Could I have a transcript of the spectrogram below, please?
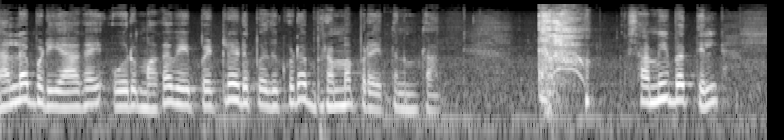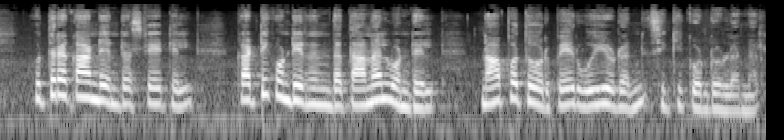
நல்லபடியாக ஒரு மகவை பெற்றெடுப்பது கூட பிரம்ம பிரயத்தனம்தான். சமீபத்தில் உத்தரகாண்ட் என்ற ஸ்டேட்டில் கட்டிக்கொண்டிருந்த தணல் ஒன்றில் நாற்பத்தோரு பேர் உயிருடன் சிக்கிக்கொண்டுள்ளனர்.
